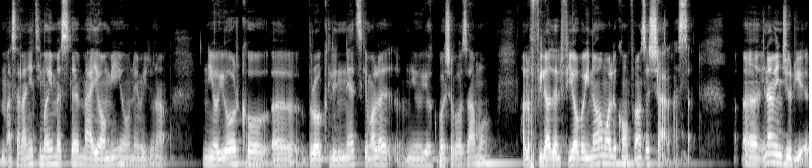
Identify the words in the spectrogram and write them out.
مثلا یه تیمایی مثل میامی و نمی‌دونم نیویورک و بروکلین نتس که مال نیویورک باشه بازم و حالا فیلادلفیا و اینا مال کنفرانس شرق هستن. اینم اینجوریه.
